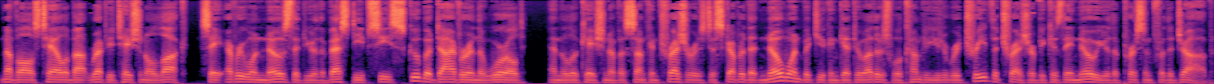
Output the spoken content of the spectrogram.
Naval's tale about reputational luck say everyone knows that you're the best deep sea scuba diver in the world, and the location of a sunken treasure is discovered that no one but you can get to others will come to you to retrieve the treasure because they know you're the person for the job.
